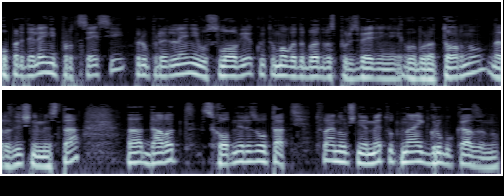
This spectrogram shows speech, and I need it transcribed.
определени процеси при определени условия, които могат да бъдат възпроизведени лабораторно на различни места, дават сходни резултати. Това е научният метод, най-грубо казано.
